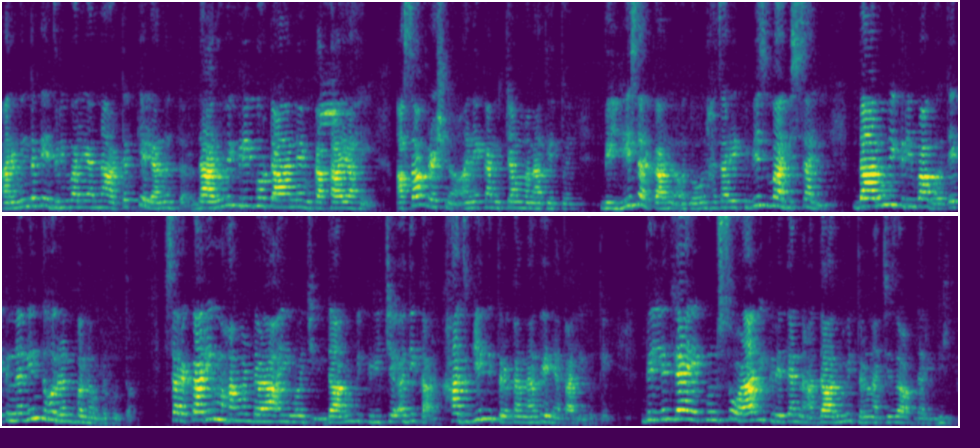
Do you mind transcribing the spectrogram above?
अरविंद केजरीवाल यांना अटक केल्यानंतर दारू विक्री घोटाळा नेमका काय आहे असा प्रश्न अनेकांच्या मनात येतोय. दिल्ली सरकारनं दोन हजार एकवीस बावीस साली दारू विक्रीबाबत एक नवीन धोरण बनवलं होतं. सरकारी महामंडळाऐवजी दारू विक्रीचे अधिकार खाजगी वितरकांना देण्यात आले होते. दिल्लीतल्या एकूण सोळा विक्रेत्यांना दारू वितरणाची जबाबदारी दिली.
